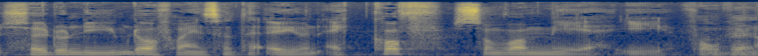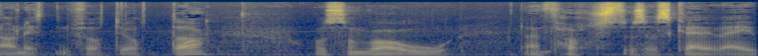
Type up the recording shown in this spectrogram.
pseudonym da fra en som heter Øyvind Eckhoff, som var med i forbundet av 1948, og som var òg den første som skrev ei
